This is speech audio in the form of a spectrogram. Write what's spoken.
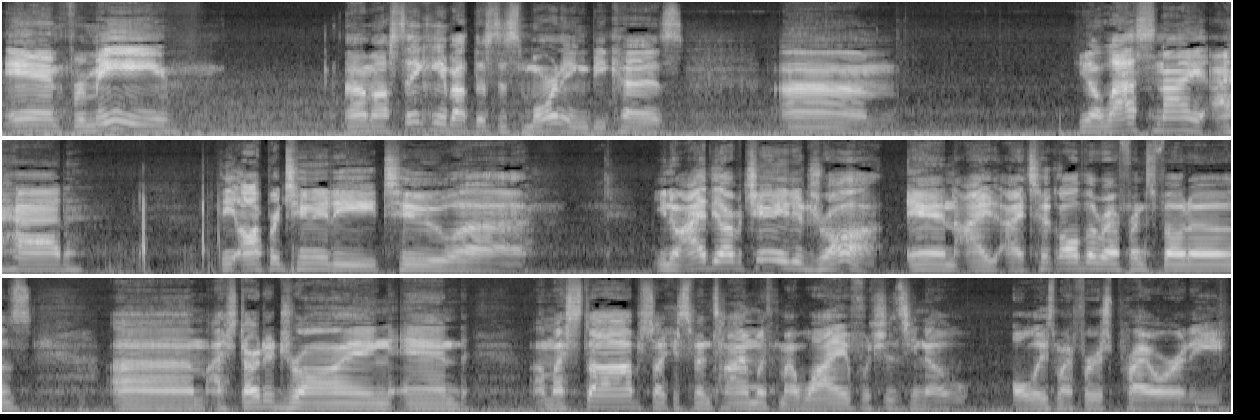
And for me, um, I was thinking about this this morning because, um, you know, last night I had the opportunity to, uh, you know, I had the opportunity to draw, and I, I took all the reference photos. Um, I started drawing, and um, I stopped so I could spend time with my wife, which is, you know, always my first priority.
